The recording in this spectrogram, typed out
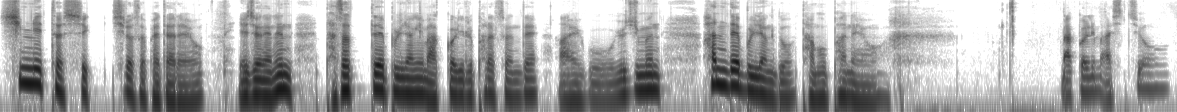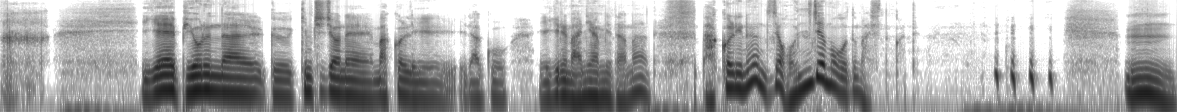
10리터씩 실어서 배달해요. 예전에는 다섯 대 분량의 막걸리를 팔았었는데, 아이고, 요즘은 한 대 분량도 다 못 파네요. 막걸리 맛있죠. 이게 비 오는 날 그 김치전에 막걸리라고 얘기를 많이 합니다만, 막걸리는 진짜 언제 먹어도 맛있는 것 같아요. 음.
